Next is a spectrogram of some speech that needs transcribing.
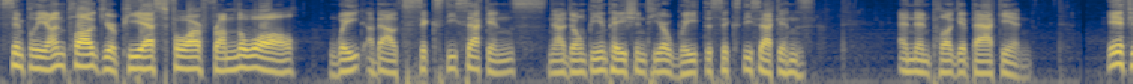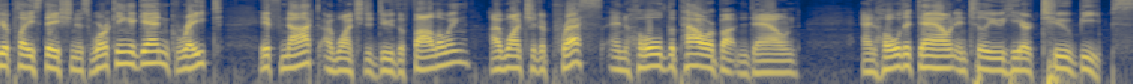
Simply unplug your PS4 from the wall, wait about 60 seconds, now don't be impatient here, wait the 60 seconds, and then plug it back in. If your PlayStation is working again, great. If not, I want you to do the following. I want you to press and hold the power button down and hold it down until you hear two beeps.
